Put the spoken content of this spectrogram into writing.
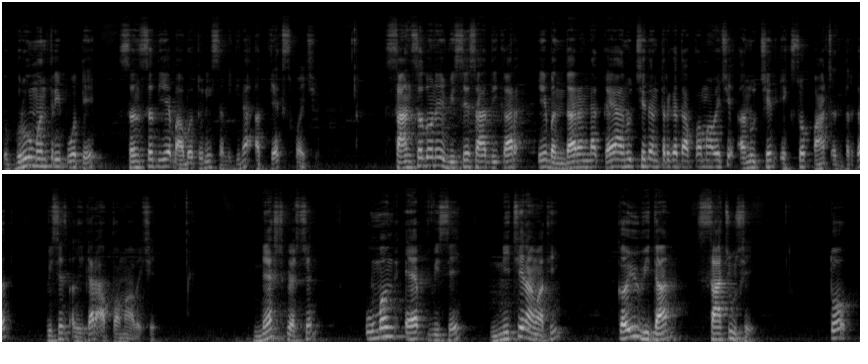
તો ગૃહમંત્રી પોતે સંસદીય બાબતોની સમિતિના અધ્યક્ષ હોય છે. સાંસદોને વિશેષાધિકાર એ બંધારણના કયા અનુચ્છેદ અંતર્ગત આપવામાં આવે છે? અનુચ્છેદ એકસો પાંચ અંતર્ગત વિશેષ અધિકાર આપવામાં આવે છે. નેક્સ્ટ ક્વેશ્ચન. ઉમંગ એપ વિશે નીચેનામાંથી કયું વિધાન સાચું છે? તો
